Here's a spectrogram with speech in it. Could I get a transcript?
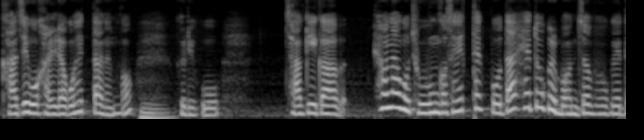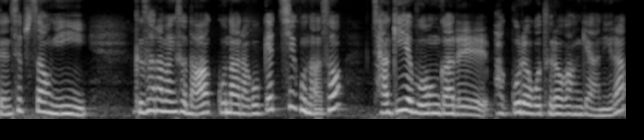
가지고 가려고 했다는 거 음. 그리고 자기가 편하고 좋은 것의 혜택보다 해독을 먼저 보게 된 습성이 그 사람에게서 나왔구나라고 깨치고 나서 자기의 무언가를 바꾸려고 들어간 게 아니라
